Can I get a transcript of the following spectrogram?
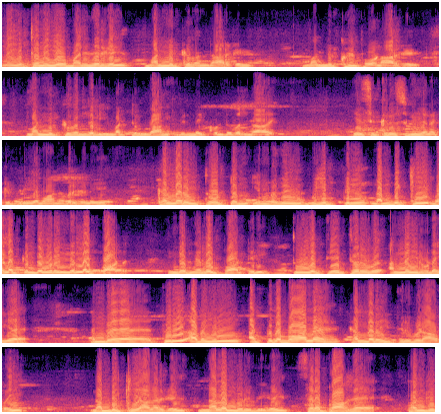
எத்தனை எத்தனையோ மனிதர்கள் மண்ணுக்கு வந்தார்கள் மண்ணுக்குள் போனார்கள். மண்ணுக்கு வந்த நீ மட்டும்தான் விண்ணை கொண்டு வந்தாய். இயேசு கிறிஸ்துவில் எனக்கு பிரியமானவர்களே கல்லறை தோட்டம் என்பது உயிர்ப்பின் நம்பிக்கை வளர்க்கின்ற ஒரு நிலைப்பாடு. இந்த நிலைப்பாட்டில் தூய தேற்றரவு அன்னையினுடைய அந்த திரு அவையின் அற்புதமான கல்லறை திருவிழாவை நம்பிக்கையாளர்கள் நலம் விரும்பிகள் சிறப்பாக பங்கு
